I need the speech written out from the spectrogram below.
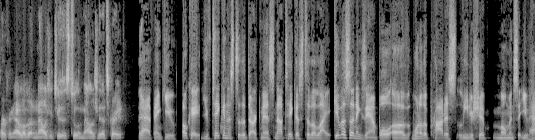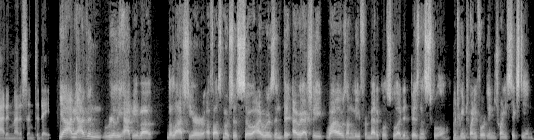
Perfect. I love that analogy too, this tool analogy. That's great. Yeah, thank you. Okay, you've taken us to the darkness. Now take us to the light. Give us an example of one of the proudest leadership moments that you've had in medicine to date. Yeah, I mean, I've been really happy about the last year of osmosis. So I was in, I actually, while I was on leave from medical school, I did business school mm-hmm. between 2014 to 2016.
